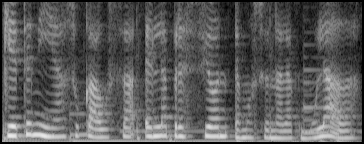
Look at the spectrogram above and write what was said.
que tenía su causa en la presión emocional acumulada.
